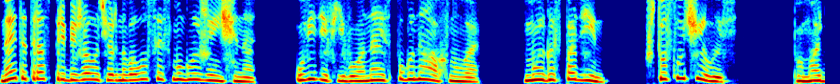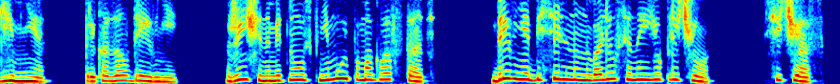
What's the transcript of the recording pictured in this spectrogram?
На этот раз прибежала черноволосая смуглая женщина. Увидев его, она испуганно ахнула. «Мой господин! Что случилось?» «Помоги мне!» — приказал древний. Женщина метнулась к нему и помогла встать. Древний обессиленно навалился на ее плечо. Сейчас.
